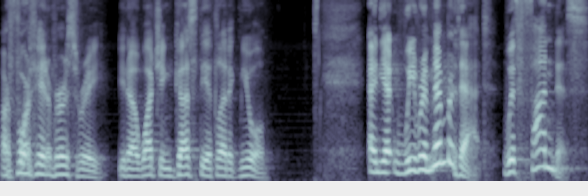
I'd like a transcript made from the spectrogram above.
our fourth anniversary, you know, watching Gus the Athletic Mule. And yet we remember that with fondness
